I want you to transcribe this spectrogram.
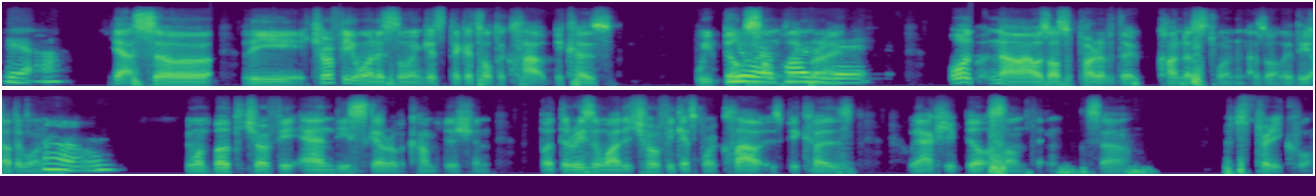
yeah. yeah, so the trophy one is the one gets that gets all the clout because we built something, part right? of it. Well, no, I was also part of the contest one as well, like the other one. Oh, We won both the trophy and the scale competition. But the reason why the trophy gets more clout is because we actually built something. So, which is pretty cool.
